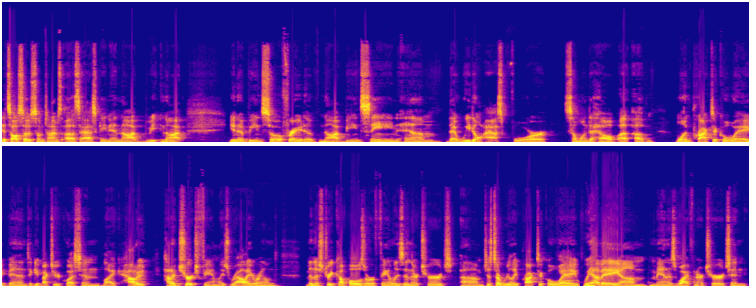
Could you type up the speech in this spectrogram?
it's also sometimes us asking and not be, not you know being so afraid of not being seen um, that we don't ask for someone to help. Uh, um, one practical way, Ben, to get back to your question, like how do how do church families rally around ministry couples or families in their church? Um, just a really practical way. Yeah. We have a um, man, his wife in our church, and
